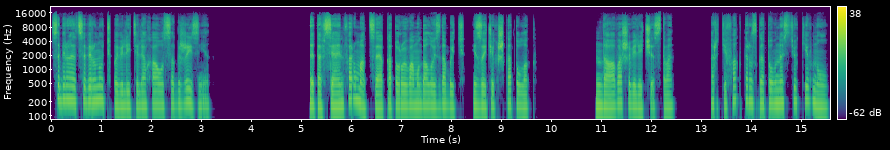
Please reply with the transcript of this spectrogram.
собирается вернуть повелителя хаоса к жизни. Это вся информация, которую вам удалось добыть из этих шкатулок. Да, Ваше Величество. Артефактор с готовностью кивнул.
